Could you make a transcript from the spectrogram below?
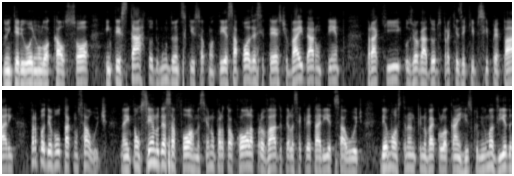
do interior em um local só, em testar todo mundo antes que isso aconteça. Após esse teste, vai dar um tempo para que os jogadores, para que as equipes se preparem para poder voltar com saúde. Né? Então, sendo dessa forma, sendo um protocolo aprovado pela Secretaria de Saúde, demonstrando que não vai colocar em risco nenhuma vida,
